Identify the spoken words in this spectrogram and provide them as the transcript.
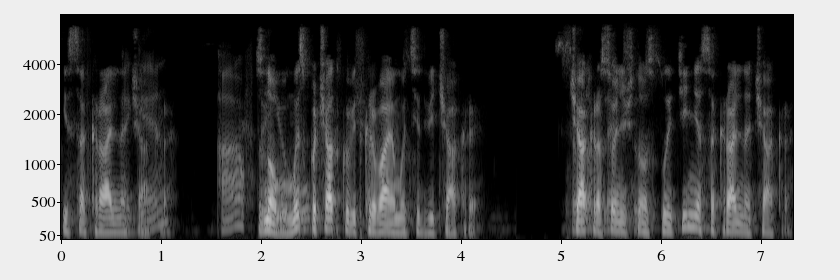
і сакральна чакра. Знову ми спочатку відкриваємо ці дві чакри. Чакра сонячного сплетіння, сакральна чакра.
